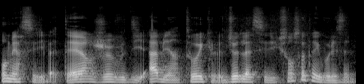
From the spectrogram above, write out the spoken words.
Aux mères célibataires, je vous dis à bientôt et que le Dieu de la séduction soit avec vous les amis.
